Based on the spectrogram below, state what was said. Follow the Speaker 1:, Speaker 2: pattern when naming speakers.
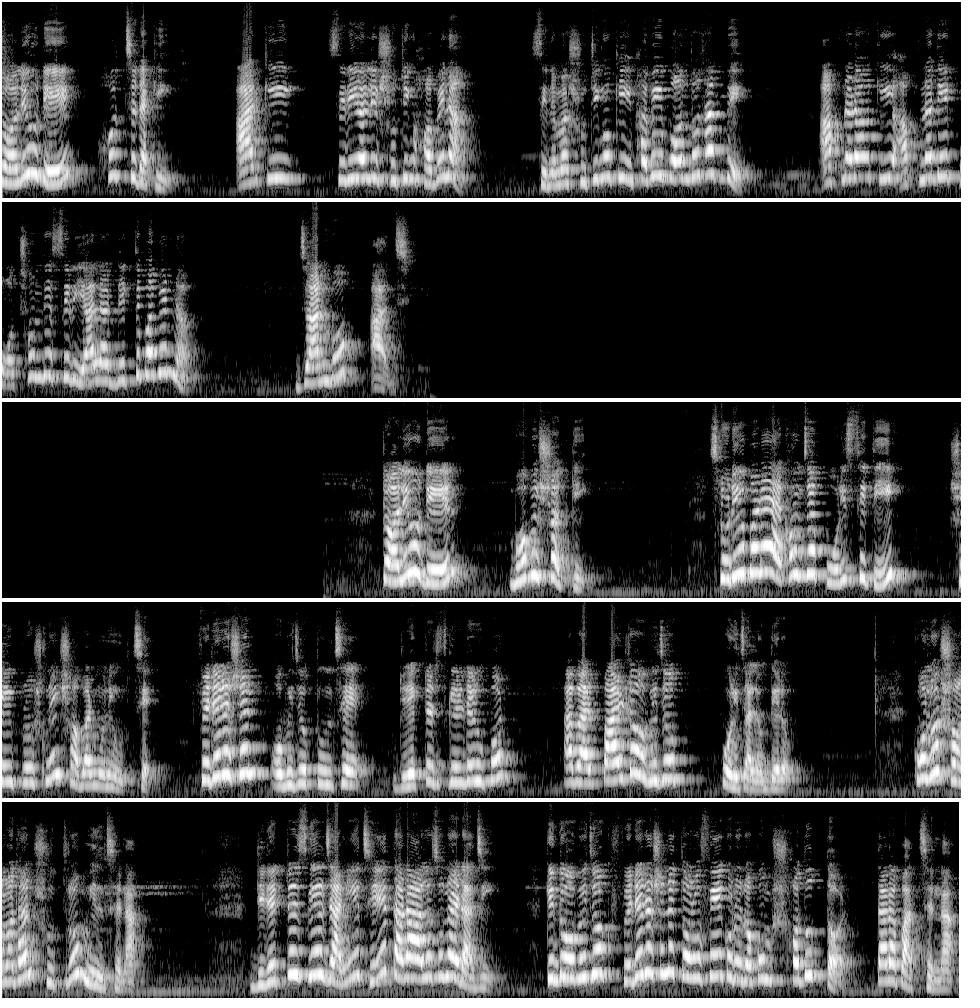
Speaker 1: টলিউডে হচ্ছেটা কি? আর কি সিরিয়ালের শুটিং হবে না? সিনেমার শুটিংও কি এভাবেই বন্ধ থাকবে? আপনারা কি আপনাদের পছন্দের সিরিয়াল আর দেখতে পাবেন না? জানব আজ। টলিউডের ভবিষ্যৎ কি? স্টুডিও পাড়ায় এখন যা পরিস্থিতি সেই প্রশ্নেই সবার মনে উঠছে। ফেডারেশন অভিযোগ তুলছে ডিরেক্টরস গিল্ডের উপর, আবার পাল্টা অভিযোগ পরিচালকদেরও। কোনো সমাধান সূত্র মিলছে না। ডিরেক্টরস গিল্ড জানিয়েছে তারা আলোচনায় রাজি, কিন্তু অভিযোগ ফেডারেশনের তরফে কোনো রকম সদুত্তর তারা পাচ্ছেন না।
